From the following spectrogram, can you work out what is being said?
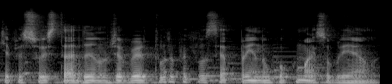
que a pessoa está dando de abertura para que você aprenda um pouco mais sobre ela.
